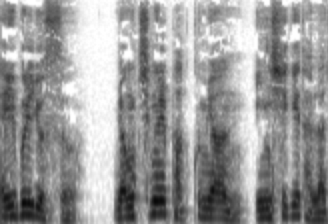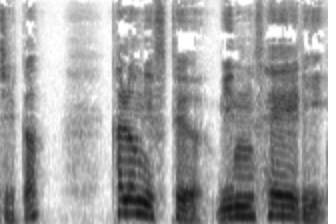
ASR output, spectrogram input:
에이블 뉴스 명칭을 바꾸면 인식이 달라질까? 칼럼니스트 민세리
